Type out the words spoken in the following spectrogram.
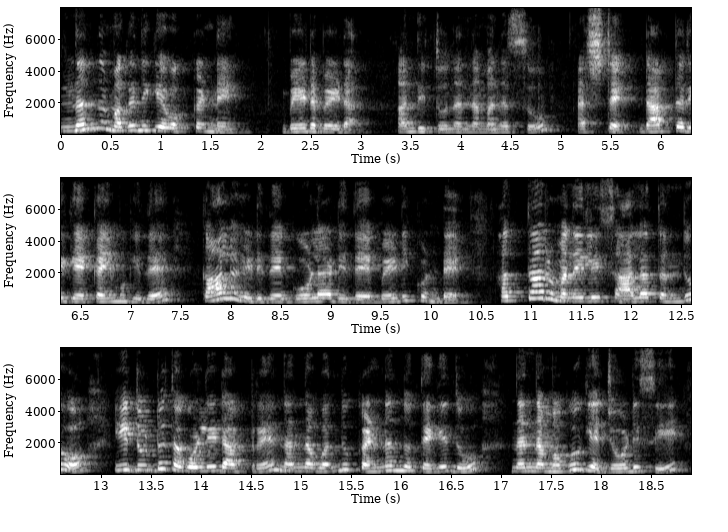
ನನ್ನ ಮಗನಿಗೆ ಒಕ್ಕಣ್ಣೆ. ಬೇಡ ಬೇಡ. ಅಂದಿತು ನನ್ನ ಮನಸ್ಸು. ಅಷ್ಟೇ, ಡಾಕ್ಟರಿಗೆ ಕೈ ಮುಗಿದೆ, ಕಾಲು ಹಿಡಿದೆ, ಗೋಳಾಡಿದೆ, ಬೇಡಿಕೊಂಡೆ. ಹತ್ತಾರು ಮನೆಯಲ್ಲಿ ಸಾಲ ತಂದು ಈ ದುಡ್ಡು ತಗೊಳ್ಳಿ ಡಾಕ್ಟ್ರೆ, ನನ್ನ ಒಂದು ಕಣ್ಣನ್ನು ತೆಗೆದು ನನ್ನ ಮಗುಗೆ ಜೋಡಿಸಿ,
